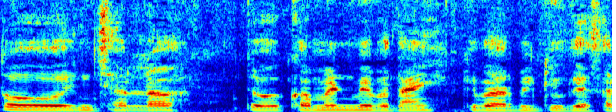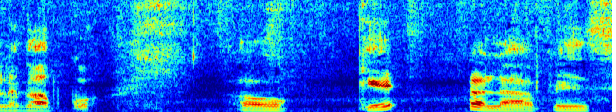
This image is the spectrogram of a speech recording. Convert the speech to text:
तो इंशाल्लाह तो कमेंट में बताएँ कि बारबेक्यू कैसा लगा आपको। ओके। Tchau, Lápis.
